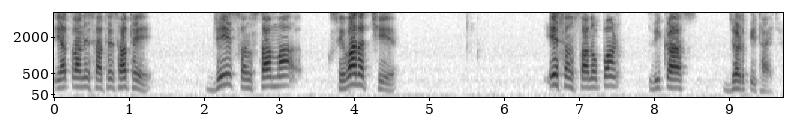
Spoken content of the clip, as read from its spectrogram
યાત્રાની સાથે સાથે જે સંસ્થામાં સેવારત છીએ, એ સંસ્થાનો પણ વિકાસ ઝડપી થાય છે.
